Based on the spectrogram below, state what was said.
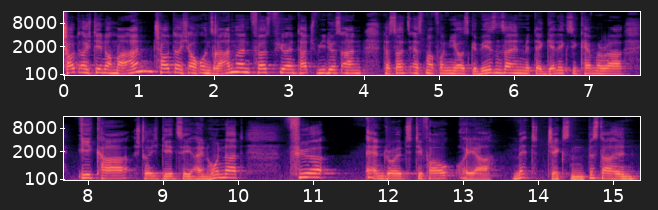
Schaut euch den nochmal an, schaut euch auch unsere anderen First View and Touch Videos an. Das soll es erstmal von hier aus gewesen sein mit der Galaxy Camera EK-GC100 für Android TV, euer Matt Jackson. Bis dahin.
